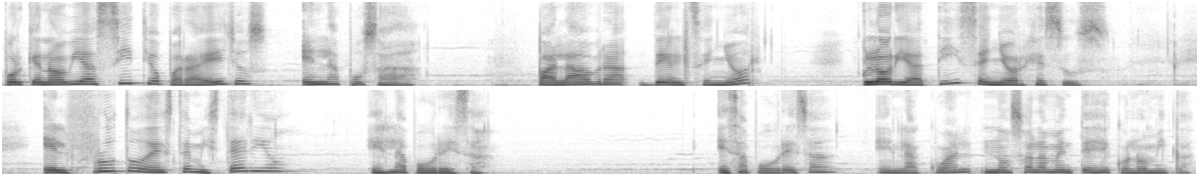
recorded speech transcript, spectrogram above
porque no había sitio para ellos en la posada. Palabra del Señor. Gloria a ti, Señor Jesús. El fruto de este misterio es la pobreza. Esa pobreza en la cual no solamente es económica,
